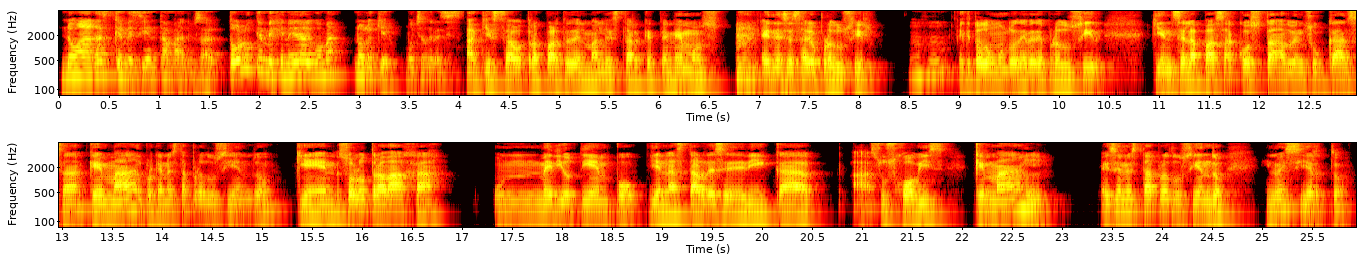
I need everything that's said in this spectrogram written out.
no hagas que me sienta mal. O sea, todo lo que me genere algo mal, no lo quiero. Muchas gracias. Aquí está otra parte del malestar que tenemos. es necesario producir. Es que todo el mundo debe de producir. Quien se la pasa acostado en su casa, qué mal, porque no está produciendo. Quien solo trabaja un medio tiempo y en las tardes se dedica a sus hobbies, qué mal ese no está produciendo. Y no es cierto.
